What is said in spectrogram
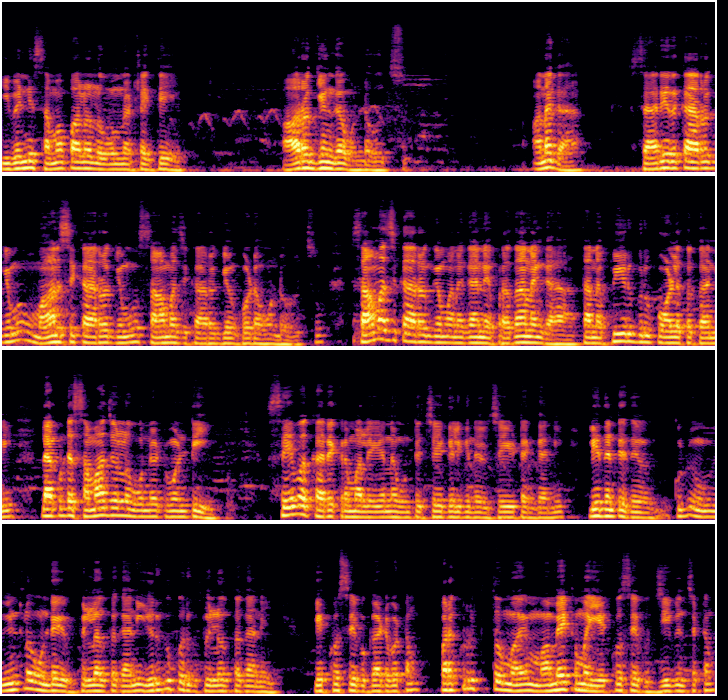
ఇవన్నీ సమపాలలో ఉన్నట్లయితే ఆరోగ్యంగా ఉండవచ్చు. అనగా శారీరక ఆరోగ్యము మానసిక ఆరోగ్యము సామాజిక ఆరోగ్యం కూడా ఉండవచ్చు. సామాజిక ఆరోగ్యం అనగానే ప్రధానంగా తన పీర్ గ్రూప్ వాళ్ళతో కానీ లేకుంటే సమాజంలో ఉన్నటువంటి సేవా కార్యక్రమాలు ఏమైనా ఉంటే చేయగలిగినవి చేయటం కానీ లేదంటే ఇంట్లో ఉండే పిల్లలతో కానీ ఇరుగు పొరుగు పిల్లలతో కానీ ఎక్కువసేపు గడపటం ప్రకృతితో మ- మమేకమై ఎక్కువసేపు జీవించటం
